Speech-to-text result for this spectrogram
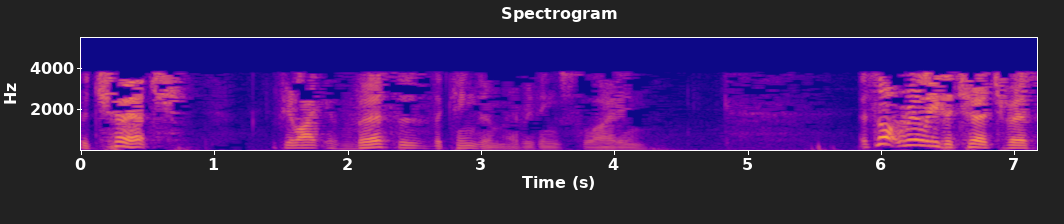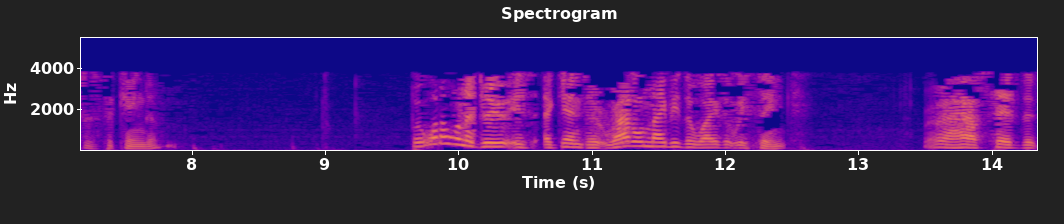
The church, if you like, versus the kingdom. Everything's sliding. It's not really the church versus the kingdom. But what I want to do is, again, to rattle maybe the way that we think. Remember how I said that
